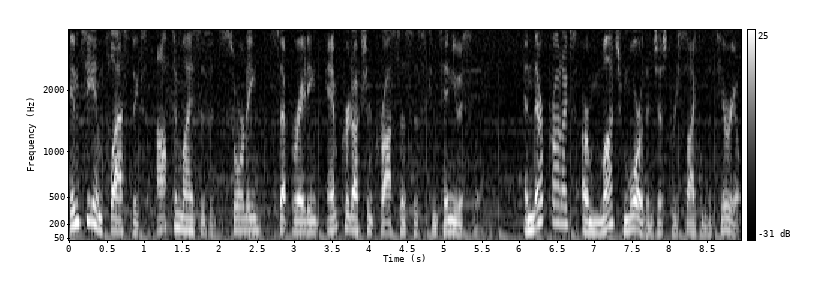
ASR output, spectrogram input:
MTM Plastics optimizes its sorting, separating, and production processes continuously. And their products are much more than just recycled material.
